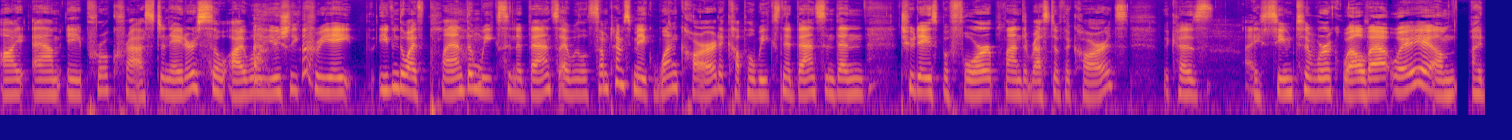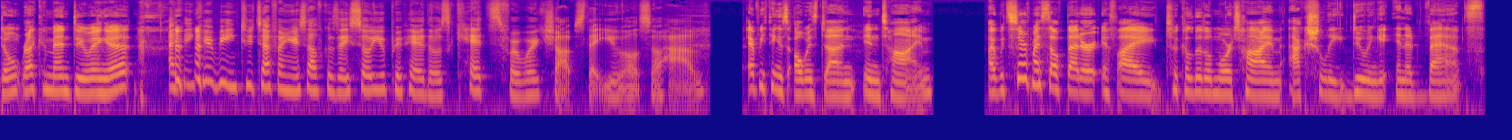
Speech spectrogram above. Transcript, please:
I am a procrastinator, so I will usually create, even though I've planned them weeks in advance, I will sometimes make one card a couple weeks in advance and then two days before plan the rest of the cards because I seem to work well that way. Um, I don't recommend doing it. I think you're being too tough on yourself because I saw you prepare those kits for workshops that you also have. Everything is always done in time. I would serve myself better if I took a little more time actually doing it in advance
